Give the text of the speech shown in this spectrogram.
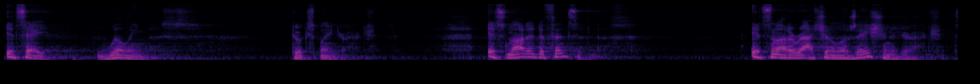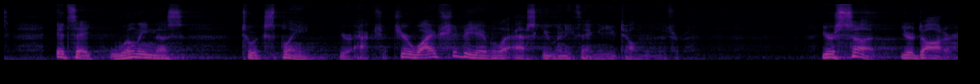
It's a willingness to explain your actions. It's not a defensiveness. It's not a rationalization of your actions. It's a willingness to explain your actions. Your wife should be able to ask you anything and you tell her the truth. Your son, your daughter.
